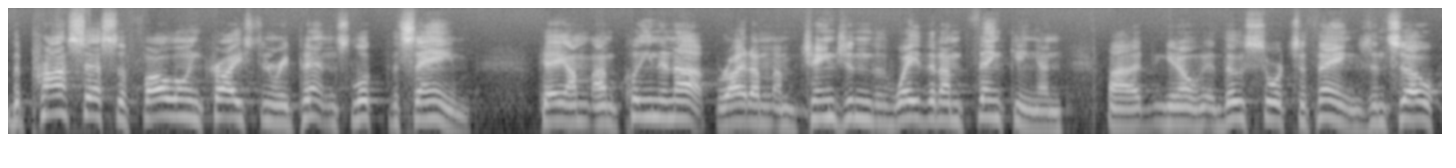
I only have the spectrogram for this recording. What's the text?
the process of following Christ in repentance look the same. Okay, I'm, I'm cleaning up, right? I'm, I'm changing the way that I'm thinking and, uh, you know, those sorts of things. And so,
